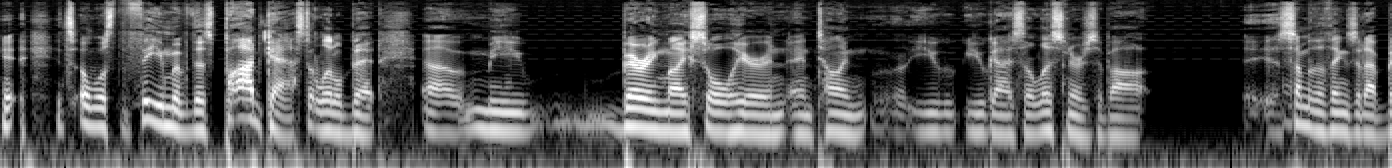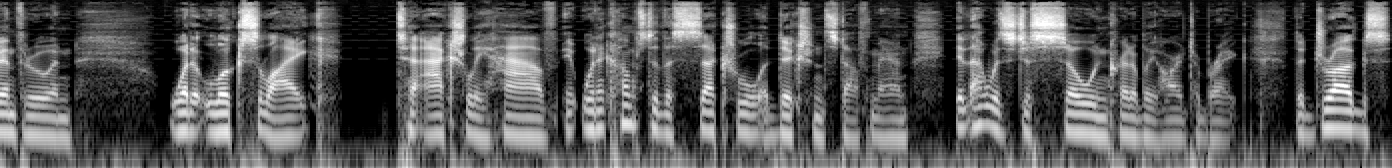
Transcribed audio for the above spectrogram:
it, it's almost the theme of this podcast a little bit. Uh, me bearing my soul here and, and telling you you guys the listeners about some of the things that I've been through and what it looks like to actually have it. When it comes to the sexual addiction stuff man it, that was just so incredibly hard to break. The drugs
